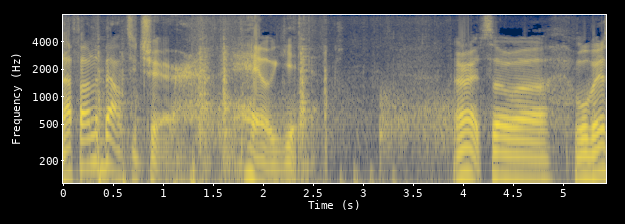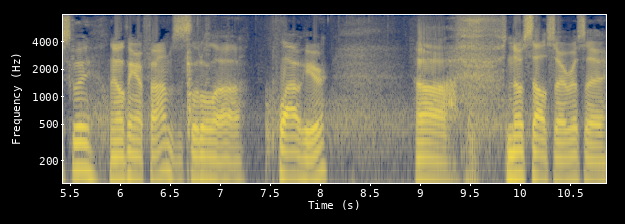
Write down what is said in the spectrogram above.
And I found a bouncy chair. Hell yeah. Alright, so, uh, well, basically, the only thing I found is this little, uh, plow here. Uh, no cell service. I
